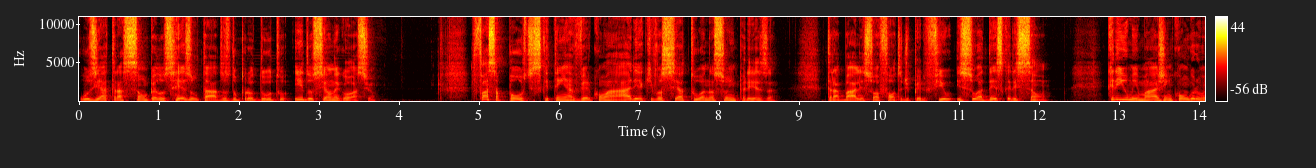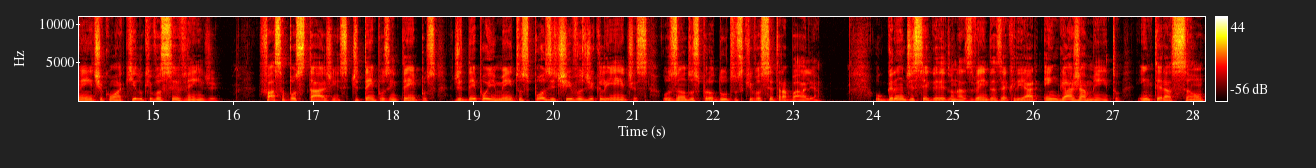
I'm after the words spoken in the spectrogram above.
Use atração pelos resultados do produto e do seu negócio. Faça posts que tenham a ver com a área que você atua na sua empresa. Trabalhe sua foto de perfil e sua descrição. Crie uma imagem congruente com aquilo que você vende. Faça postagens, de tempos em tempos, de depoimentos positivos de clientes, usando os produtos que você trabalha. O grande segredo nas vendas é criar engajamento, interação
